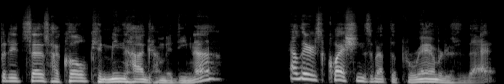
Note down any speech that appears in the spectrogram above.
but it says hakol can minhag hamedina. Now there's questions about the parameters of that.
